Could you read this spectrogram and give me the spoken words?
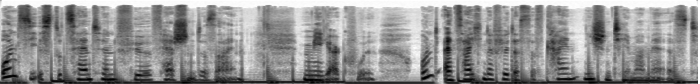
Und sie ist Dozentin für Fashion Design. Mega cool. Und ein Zeichen dafür, dass das kein Nischenthema mehr ist.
